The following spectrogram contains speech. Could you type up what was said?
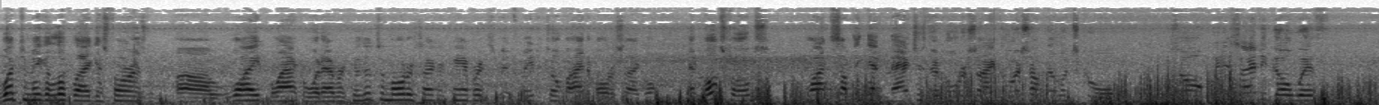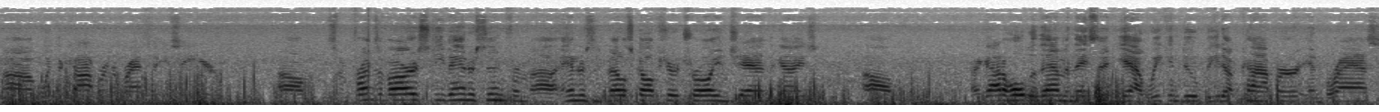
what to make it look like as far as uh, white, black, or whatever, because it's a motorcycle camper. It's, it's made to tow behind a motorcycle, and most folks want something that matches their motorcycle or something that looks cool. Decided to go with uh, with the copper and the brass that you see here. Um, some friends of ours, Steve Anderson from uh, Anderson's Metal Sculpture, Troy and Chad, the guys. Um, I got a hold of them and they said, yeah, we can do beat up copper and brass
